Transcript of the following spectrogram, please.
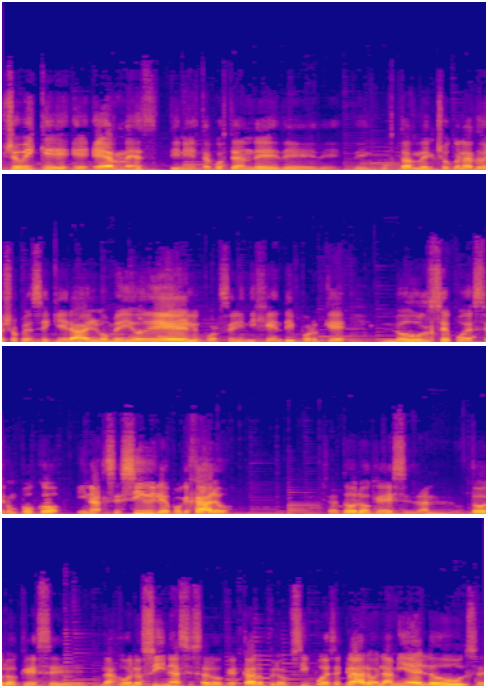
yo vi que eh, Ernest tiene esta cuestión de, de- de- de gustarle el chocolate, yo pensé que era algo medio de él por ser indigente y porque lo dulce puede ser un poco inaccesible porque es caro. O sea, todo lo que es, todo lo que es eh, las golosinas es algo que es caro, pero sí puede ser claro, la miel, lo dulce.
